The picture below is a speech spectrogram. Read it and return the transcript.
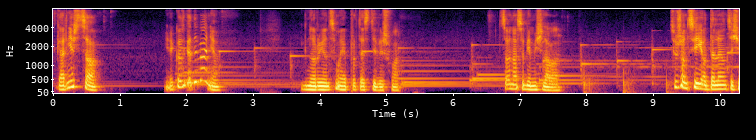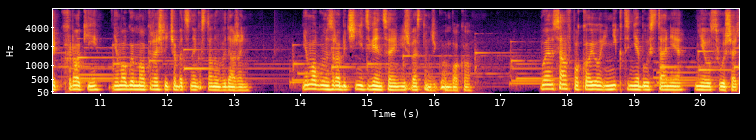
Zgarniesz co? Jego zgadywania. Ignorując moje protesty, wyszła. Co ona sobie myślała? Słysząc jej oddalające się kroki, nie mogłem określić obecnego stanu wydarzeń. Nie mogłem zrobić nic więcej niż westnąć głęboko. Byłem sam w pokoju i nikt nie był w stanie mnie usłyszeć,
